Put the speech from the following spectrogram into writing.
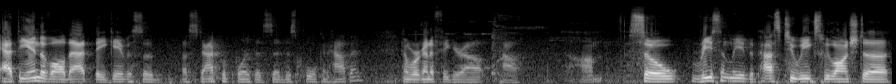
at the end of all that, they gave us a, a stack report that said this pool can happen, and we're going to figure out how. Um, so recently, the past two weeks, we launched a,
